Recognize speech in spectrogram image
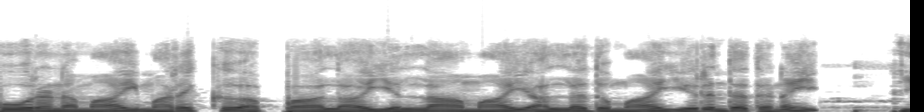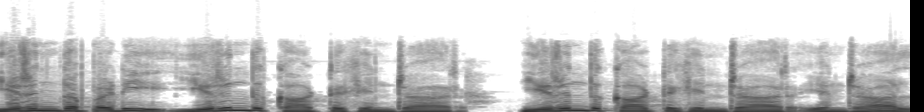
பூரணமாய் மறைக்கு அப்பாலாய் எல்லாமாய் அல்லதுமாய் இருந்ததனை இருந்தபடி இருந்து காட்டுகின்றார். இருந்து காட்டுகின்றார் என்றால்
